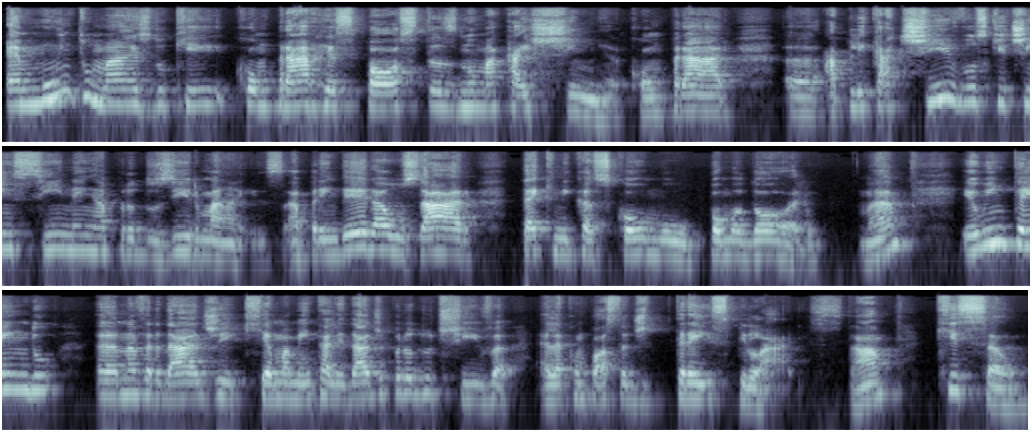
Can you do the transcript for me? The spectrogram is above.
é muito mais do que comprar respostas numa caixinha, comprar uh, aplicativos que te ensinem a produzir mais, aprender a usar técnicas como Pomodoro. Né? Eu entendo, uh, na verdade, que é uma mentalidade produtiva, ela é composta de três pilares, tá? que são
